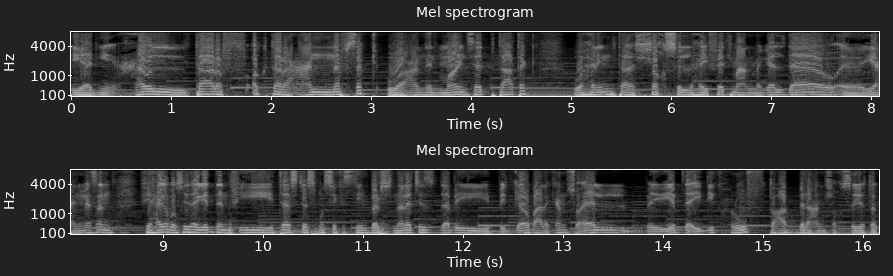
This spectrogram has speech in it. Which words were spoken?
يعني حاول تعرف أكتر عن نفسك وعن ال mindset بتاعتك وهل أنت الشخص اللي هي fit مع المجال ده آه، يعني مثلا في حاجة بسيطة جدا في test اسمه 16 Personalities ده بي بتجاوب على كام سؤال بيبدأ يديك حروف تعبر عن شخصيتك.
